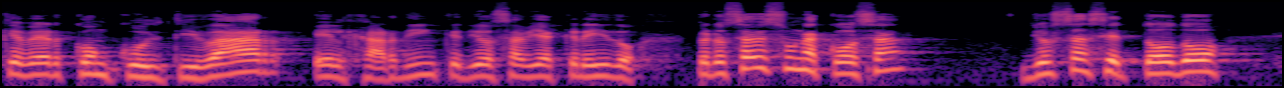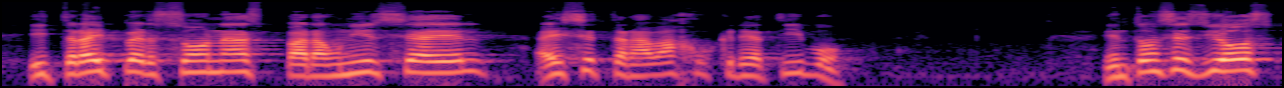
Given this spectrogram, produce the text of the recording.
que ver con cultivar el jardín que Dios había creído. Pero ¿sabes una cosa? Dios hace todo y trae personas para unirse a Él, a ese trabajo creativo. Entonces Dios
